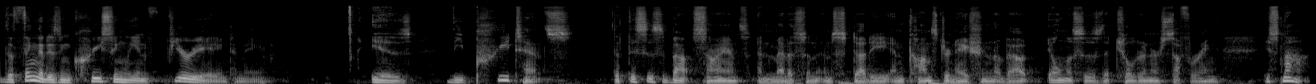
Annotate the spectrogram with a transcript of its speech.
the thing that is increasingly infuriating to me is the pretense that this is about science and medicine and study and consternation about illnesses that children are suffering. It's not,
